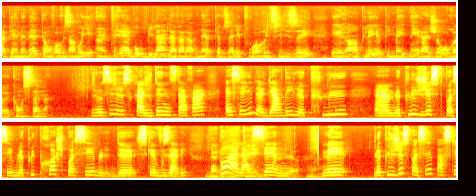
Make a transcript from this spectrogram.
à PMML. Puis, on va vous envoyer un très beau bilan de la valeur nette que vous allez pouvoir utiliser et remplir puis maintenir à jour constamment. Je vais aussi juste rajouter une petite affaire. Essayez de le garder le plus, euh, le plus juste possible, le plus proche possible de ce que vous avez. Pas à la scène, là, mais le plus juste possible parce que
